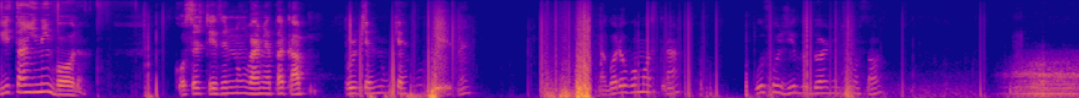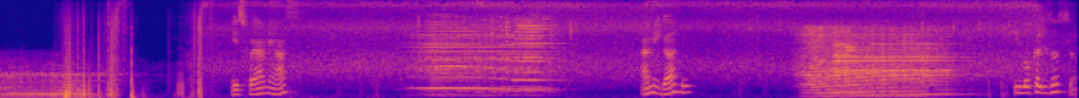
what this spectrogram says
E tá indo embora. Com certeza ele não vai me atacar porque ele não quer morrer, né? Agora eu vou mostrar os rugidos do argentinossauro. Esse foi a ameaça. Amigável. E localização.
